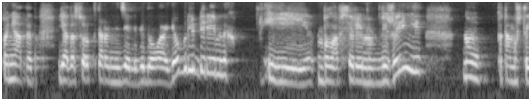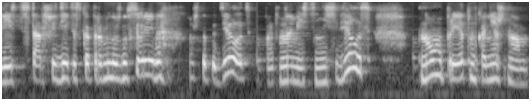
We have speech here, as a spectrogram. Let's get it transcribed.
Понятно, я до 42 недели ведла йогу для беременных, и была все время в движении, ну, потому что есть старшие дети, с которыми нужно все время что-то делать, поэтому на месте не сиделась. Но при этом, конечно,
